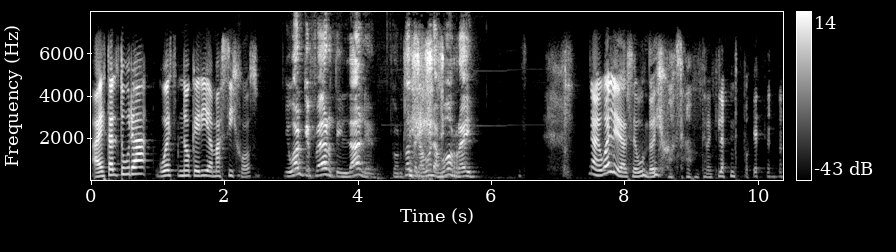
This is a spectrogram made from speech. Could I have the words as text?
A esta altura, West no quería más hijos. Igual que fértil, dale. Cortate la bola vos, rey. No, igual era el segundo hijo, o sea, tranquilamente. Porque no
